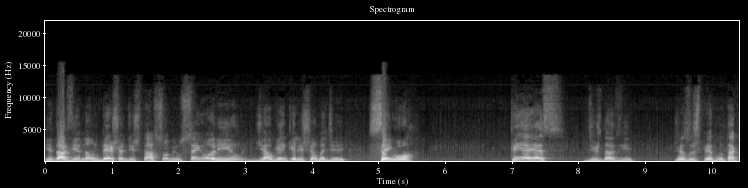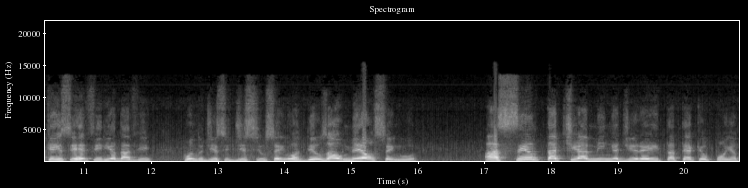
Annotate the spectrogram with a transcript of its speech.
e Davi não deixa de estar sob o senhorio de alguém que ele chama de Senhor. Quem é esse? Diz Davi. Jesus pergunta a quem se referia Davi quando disse: Disse o Senhor Deus ao meu Senhor Assenta-te à minha direita até que eu ponha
